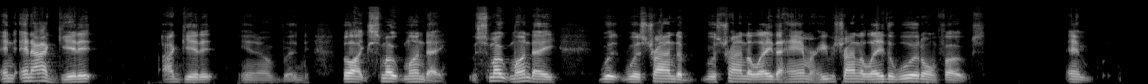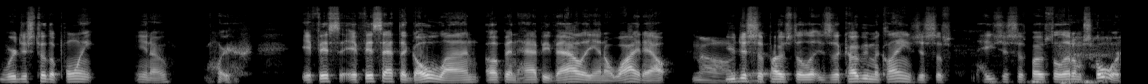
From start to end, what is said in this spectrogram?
and and I get it, I get it. You know, but but like Smoke Monday, Smoke Monday was was trying to was trying to lay the hammer. He was trying to lay the wood on folks, and we're just to the point, you know, where if it's if it's at the goal line up in Happy Valley in a whiteout, No, you're just yeah. supposed to let Jacoby McLean's just he's just supposed to let him score.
